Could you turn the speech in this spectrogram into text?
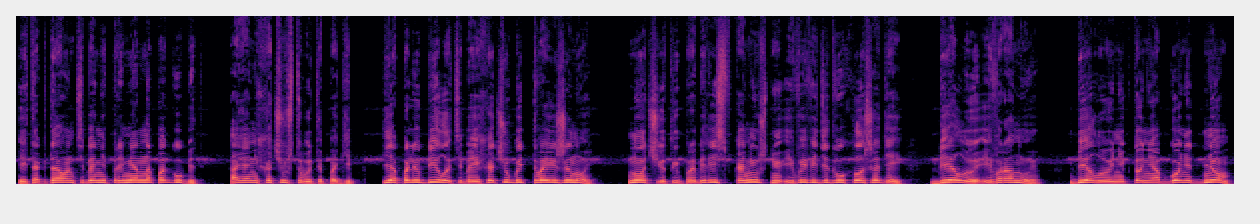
и тогда он тебя непременно погубит. А я не хочу, чтобы ты погиб. Я полюбила тебя и хочу быть твоей женой. Ночью ты проберись в конюшню и выведи двух лошадей, белую и вороную. Белую никто не обгонит днем,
